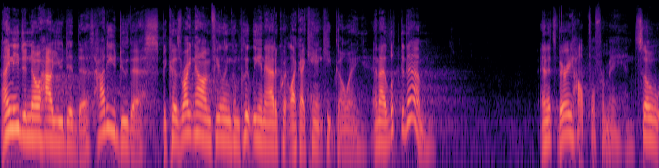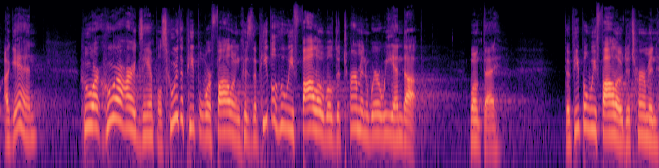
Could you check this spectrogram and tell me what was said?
I need to know how you did this. How do you do this? Because right now I'm feeling completely inadequate, like I can't keep going. And I look to them. And it's very helpful for me. And so, again, who are, who are our examples? Who are the people we're following? Because the people who we follow will determine where we end up, won't they? The people we follow determine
